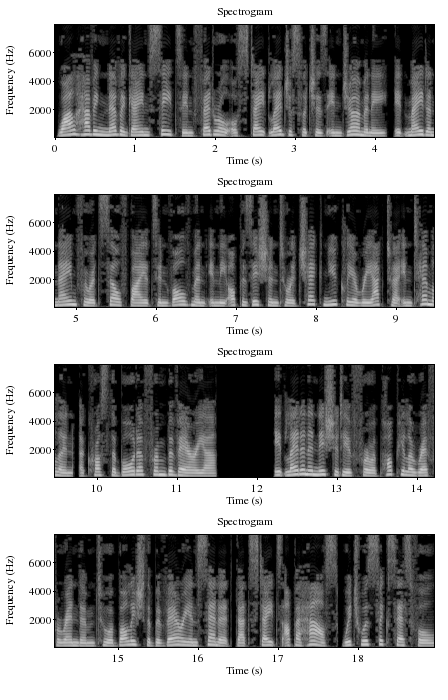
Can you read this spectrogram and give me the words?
While having never gained seats in federal or state legislatures in Germany, it made a name for itself by its involvement in the opposition to a Czech nuclear reactor in Temelín, across the border from Bavaria. It led an initiative for a popular referendum to abolish the Bavarian Senate that state's upper house which was successful.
